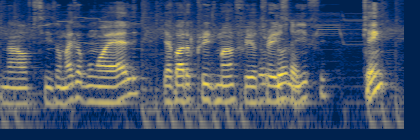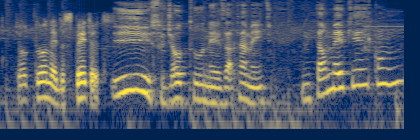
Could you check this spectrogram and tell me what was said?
na off-season, mais algum OL, e agora o Creed Mumphrey e o Trey Smith. Quem? Joe Tooney dos Patriots. Isso, Joe Tooney, exatamente. Então meio que com,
